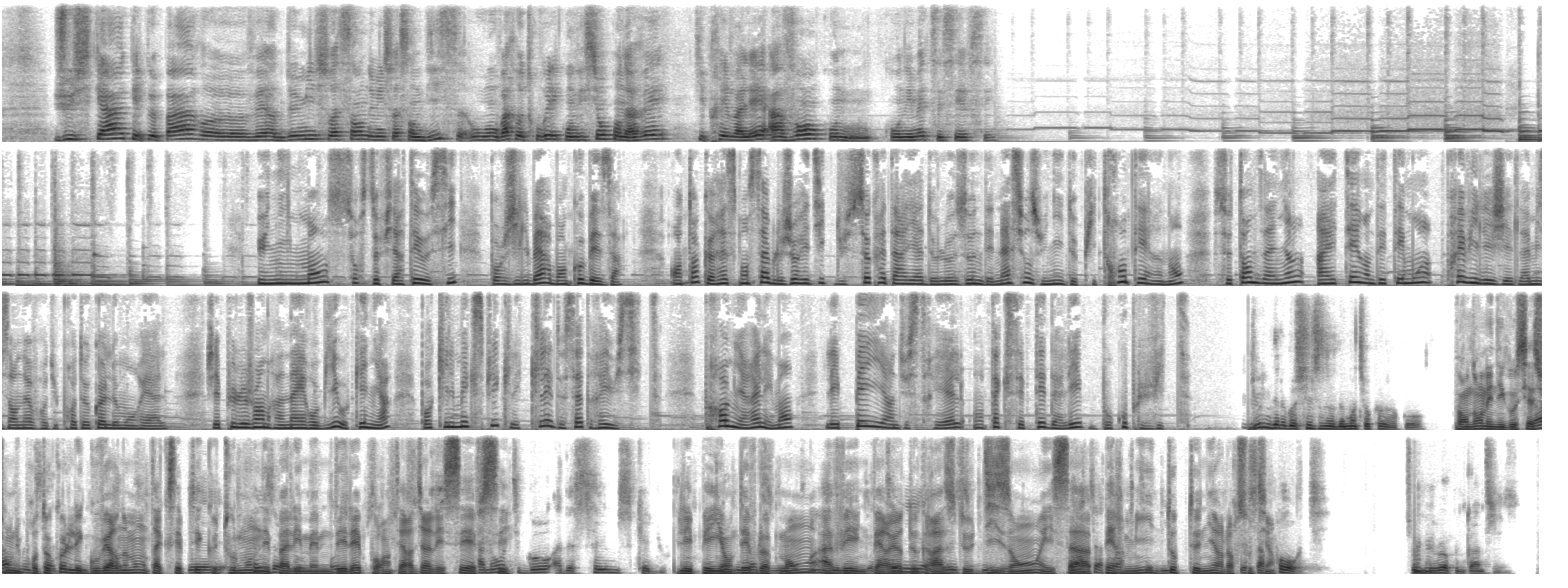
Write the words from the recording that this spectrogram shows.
jusqu'à quelque part euh, vers 2060-2070 où on va retrouver les conditions qu'on avait, qui prévalaient avant qu'on émette ces CFC. Une immense source de fierté aussi pour Gilbert Bancobeza. En tant que responsable juridique du secrétariat de l'ozone des Nations Unies depuis 31 ans, ce Tanzanien a été un des témoins privilégiés de la mise en œuvre du protocole de Montréal. J'ai pu le joindre à Nairobi, au Kenya, pour qu'il m'explique les clés de cette réussite. Premier élément, les pays industriels ont accepté d'aller beaucoup plus vite. Pendant les négociations du protocole, les gouvernements ont accepté que tout le monde n'ait pas les mêmes délais pour interdire les CFC. Les pays en développement avaient une période de grâce de 10 ans et ça a permis d'obtenir leur soutien.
